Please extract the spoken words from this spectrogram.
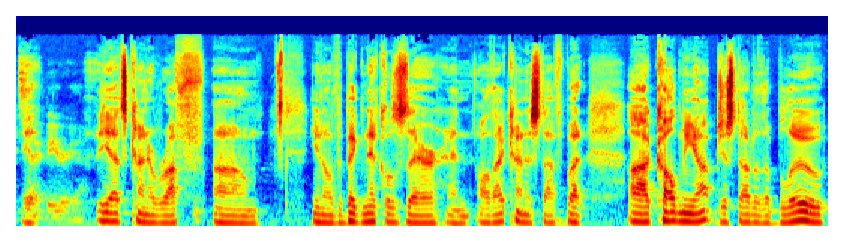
Siberia. It, yeah, it's kind of rough. Um, you know, the big nickels there and all that kind of stuff. But uh, called me up just out of the blue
